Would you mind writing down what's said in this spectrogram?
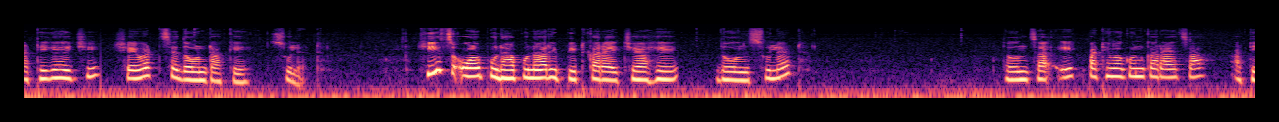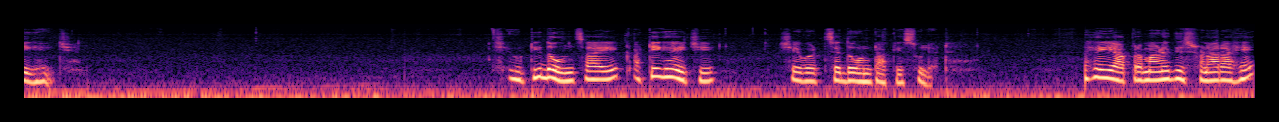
अटी घ्यायची. शेवटचे दोन टाके सुलट. हीच ओळ पुन्हा पुन्हा रिपीट करायची आहे. दोन सुलट. दोनचा एक पाठीमागून करायचा अटी घ्यायची. शेवटी दोनचा एक अटी घ्यायची. शेवटचे दोन टाके सुलट. हे याप्रमाणे दिसणार आहे.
